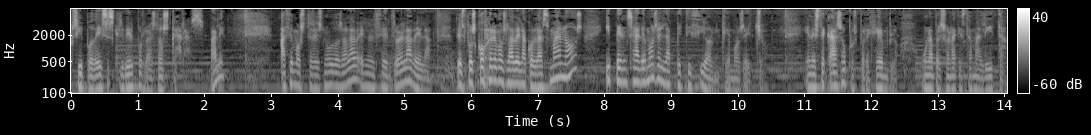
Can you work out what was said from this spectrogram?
Si podéis escribir por las dos caras, ¿vale? Hacemos tres nudos en el centro de la vela. Después cogeremos la vela con las manos y pensaremos en la petición que hemos hecho. En este caso, pues por ejemplo, una persona que está malita,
